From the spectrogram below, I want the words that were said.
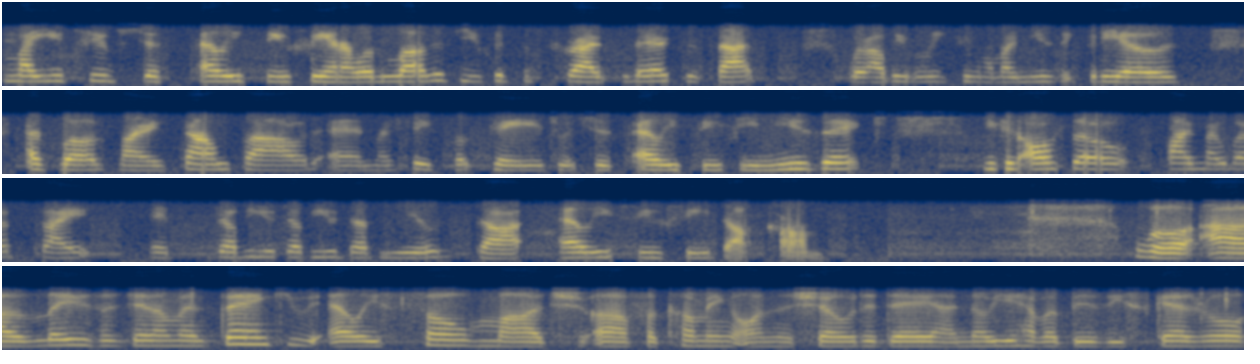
My YouTube's just Ellie Soufi, and I would love if you could subscribe to there because that's where I'll be releasing all my music videos, as well as my SoundCloud and my Facebook page, which is Ellie Soufi Music. You can also find my website. It's www.elliesoufi.com. Well, uh, ladies and gentlemen, thank you, Ellie, so much uh, for coming on the show today. I know you have a busy schedule.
